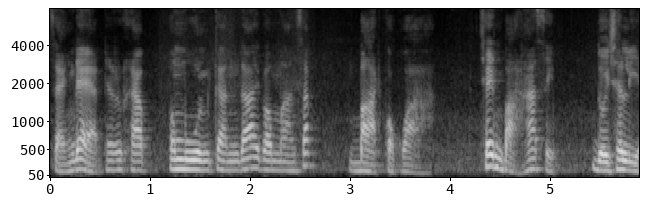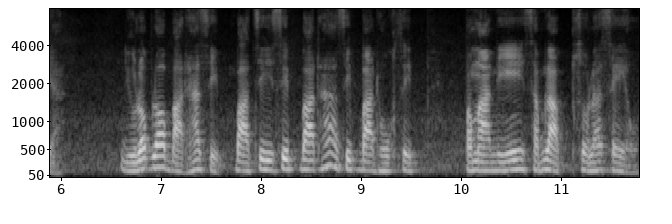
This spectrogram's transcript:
แสงแดดนยนะครับ ประมูลกันได้ประมาณสักบาทกว่าๆเช่นบาท 50 โดยเฉลี่ยอยู่รอบๆบบาท 50 บาท 40 บาท 50 บาท 60 ประมาณนี้สำหรับโซลาร์เซลล์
